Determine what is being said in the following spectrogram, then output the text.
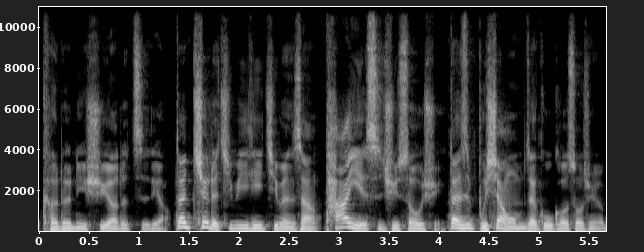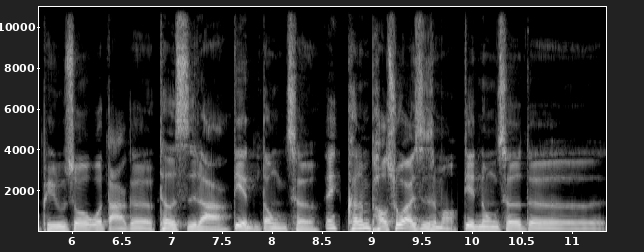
可能你需要的资料。但 Chat GPT 基本上它也是去搜寻，但是不像我们在 Google 搜寻，比如说我打个特斯拉电动车，哎，可能跑出来是什么电动车的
